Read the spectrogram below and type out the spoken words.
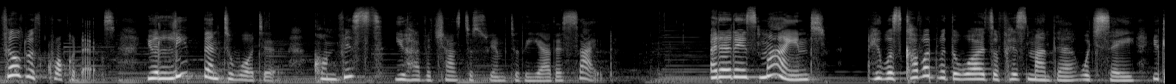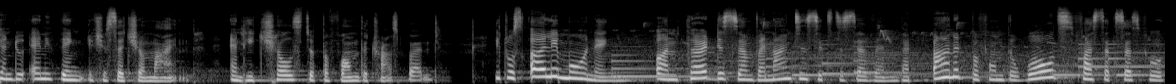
filled with crocodiles, you leap into water, convinced you have a chance to swim to the other side. But in his mind, he was covered with the words of his mother, which say, You can do anything if you set your mind. And he chose to perform the transplant. It was early morning on 3rd December 1967 that Barnard performed the world's first successful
